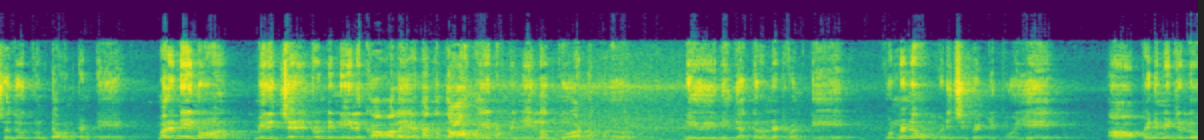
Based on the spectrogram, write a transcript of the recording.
చదువుకుంటా ఉంటుంటే మరి నేను మీరు ఇచ్చేటటువంటి నీళ్ళు కావాలయ్యా నాకు దాహం అయ్యేటువంటి నీళ్ళు వద్దు అన్నప్పుడు నీవి నీ దగ్గర ఉన్నటువంటి కుండను విడిచిపెట్టిపోయి ఆ పెనిమిటులు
